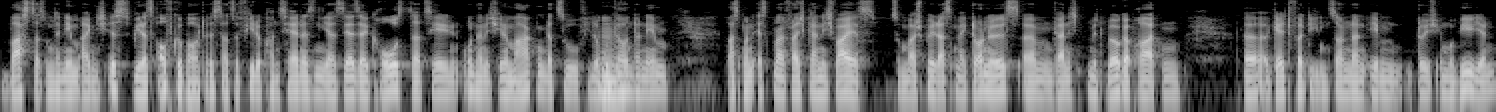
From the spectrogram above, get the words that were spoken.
was das Unternehmen eigentlich ist, wie das aufgebaut ist. Also viele Konzerne sind ja sehr, sehr groß, da zählen unheimlich viele Marken dazu, viele Mhm. Unterunternehmen, was man erstmal vielleicht gar nicht weiß. Zum Beispiel, dass McDonalds ähm, gar nicht mit Burgerbraten äh, Geld verdient, sondern eben durch Immobilien.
